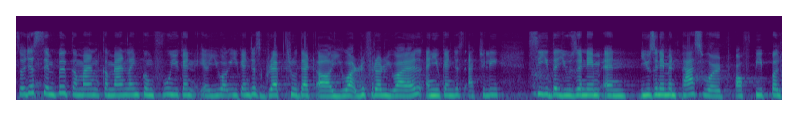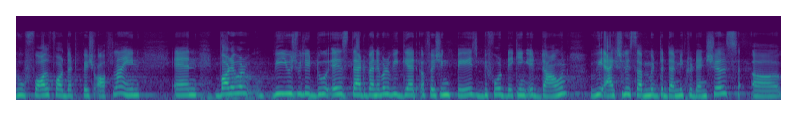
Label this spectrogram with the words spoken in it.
So just simple command, command line kung fu, you can, uh, you, are, you can just grep through that uh, UR, referrer URL and you can just actually see the username and username and password of people who fall for that phish offline and whatever we usually do is that whenever we get a phishing page, before taking it down, we actually submit the dummy credentials uh,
